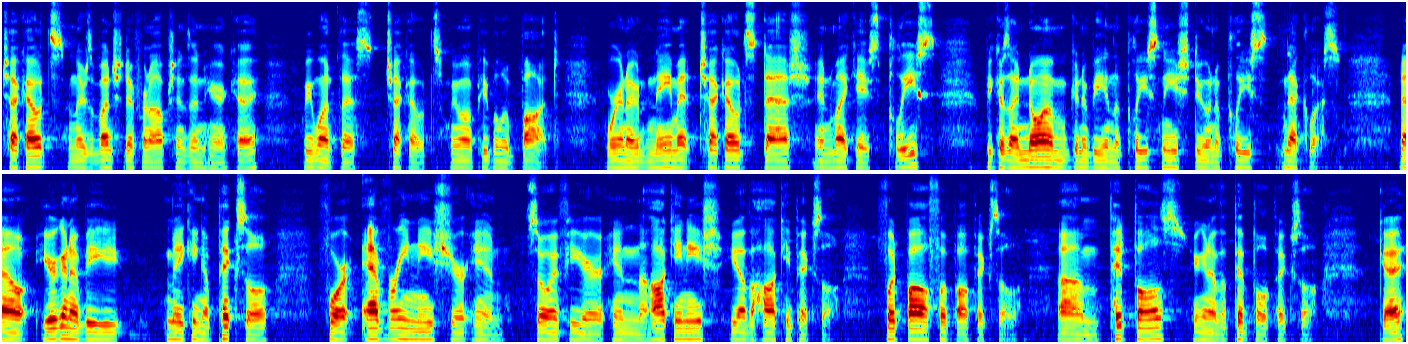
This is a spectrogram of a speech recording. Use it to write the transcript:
checkouts and there's a bunch of different options in here, okay? We want this, checkouts. We want people who bought. We're going to name it checkouts dash, in my case, police because I know I'm going to be in the police niche doing a police necklace. Now, you're going to be making a pixel for every niche you're in. So if you're in the hockey niche, you have a hockey pixel. Football, football pixel. Um, pit you're going to have a pit bull pixel. Okay?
